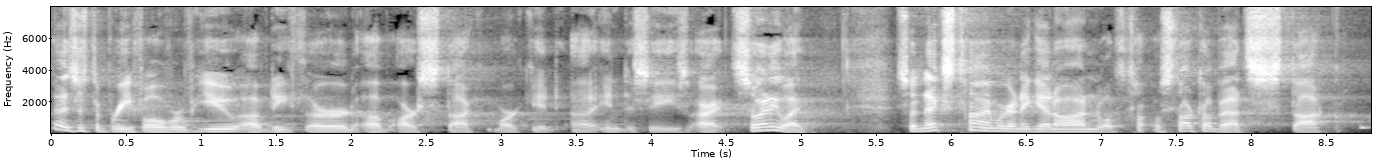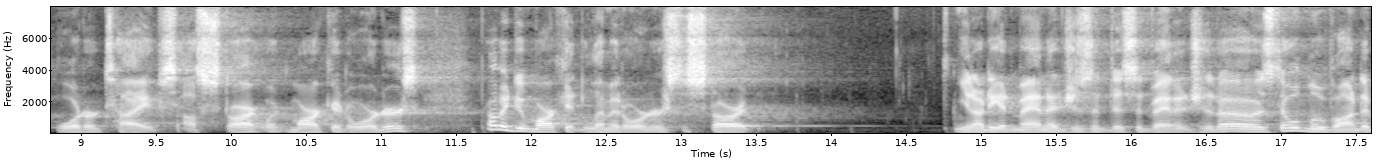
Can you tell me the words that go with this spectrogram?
that's just a brief overview of the third of our stock market uh, indices. All right, so anyway, so next time we're going to get on, we'll, we'll start talking about stock order types. I'll start with market orders, probably do market limit orders to start you know, the advantages and disadvantages of those. Then we'll move on to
